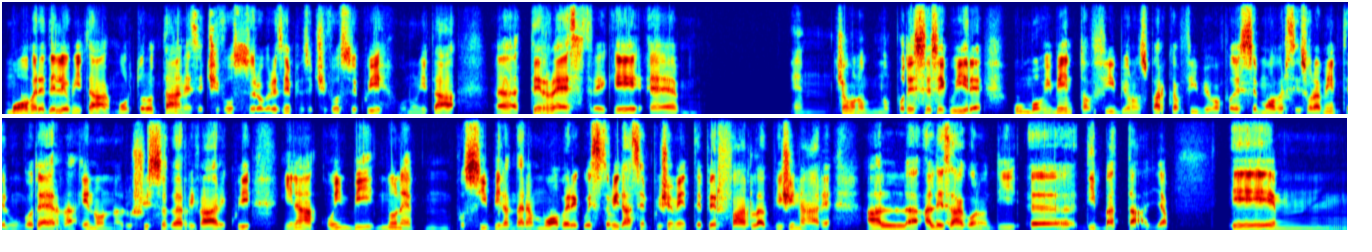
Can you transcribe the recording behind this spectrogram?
muovere delle unità molto lontane. Se ci fossero, per esempio, se ci fosse qui un'unità eh, terrestre che eh, diciamo, non, non, potesse seguire un movimento anfibio, uno sparco anfibio, ma potesse muoversi solamente lungo terra e non riuscisse ad arrivare qui in A o in B, non è mh, possibile andare a muovere questa unità semplicemente per farla avvicinare al, all'esagono di, eh, di battaglia. E, mh,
